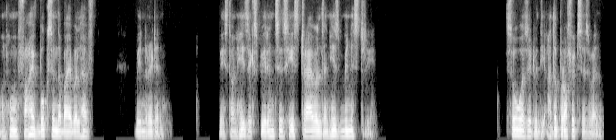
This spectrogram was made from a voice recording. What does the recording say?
on whom five books in the Bible have been written based on his experiences, his travels, and his ministry. So was it with the other prophets as well.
